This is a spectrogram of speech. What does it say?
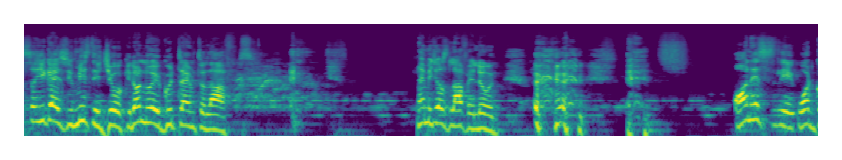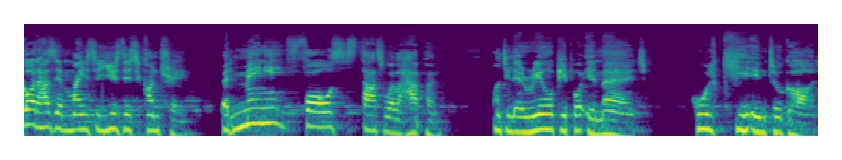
so you guys, you missed the joke. You don't know a good time to laugh. Let me just laugh alone. Honestly, what God has in mind is to use this country, but many false starts will happen until a real people emerge who will key into God.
